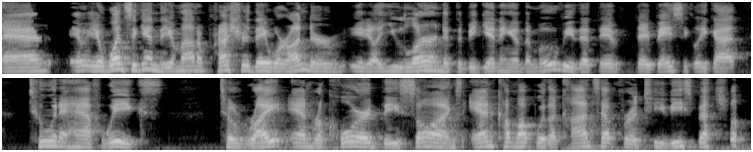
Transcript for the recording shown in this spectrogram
and you know, once again the amount of pressure they were under you know you learned at the beginning of the movie that they've they basically got two and a half weeks to write and record these songs and come up with a concept for a tv special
